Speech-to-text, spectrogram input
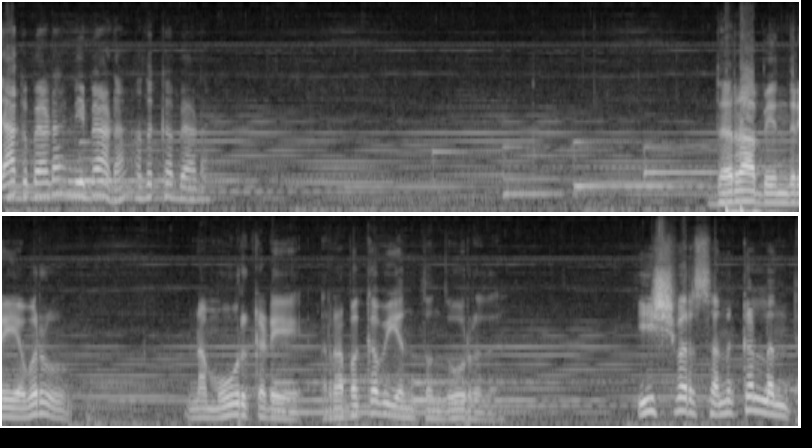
ಯಾಕೆ ಬೇಡ ನೀ ಬೇಡ ಅದಕ್ಕೆ ಬೇಡ ದರಾ ಬೇಂದ್ರೆಯವರು ನಮ್ಮೂರ ಕಡೆ ರಬಕವಿ ಅಂತಂದೂರದ ಈಶ್ವರ್ ಸನ್ಕಲ್ ಅಂತ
